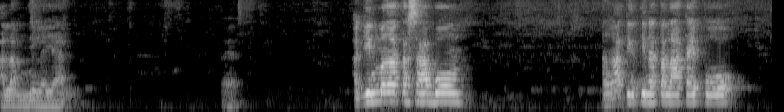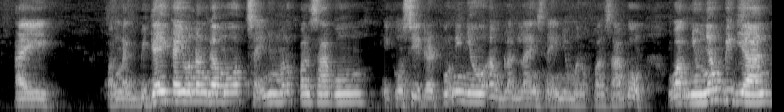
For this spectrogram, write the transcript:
Alam nila yan. Ayan. Agin mga kasabong, ang ating tinatalakay po ay pag nagbigay kayo ng gamot sa inyong manok pansabong, i-consider po ninyo ang bloodlines na inyong manok pansabong. Huwag nyo niyang bigyan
